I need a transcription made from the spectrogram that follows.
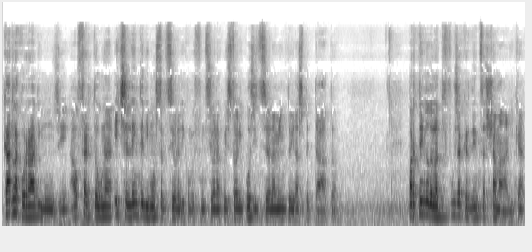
Carla Corradi Musi ha offerto una eccellente dimostrazione di come funziona questo riposizionamento inaspettato, partendo dalla diffusa credenza sciamanica,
